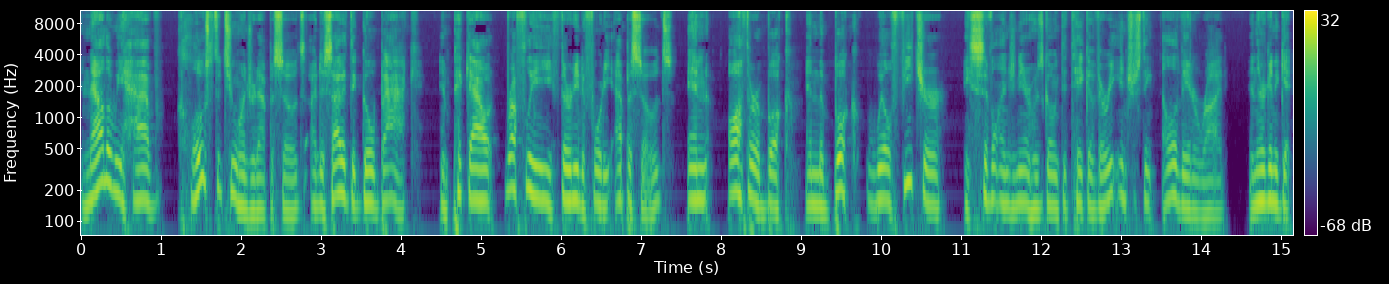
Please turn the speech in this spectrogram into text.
And now that we have close to 200 episodes, I decided to go back and pick out roughly 30 to 40 episodes and author a book. And the book will feature a civil engineer who's going to take a very interesting elevator ride and they're going to get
